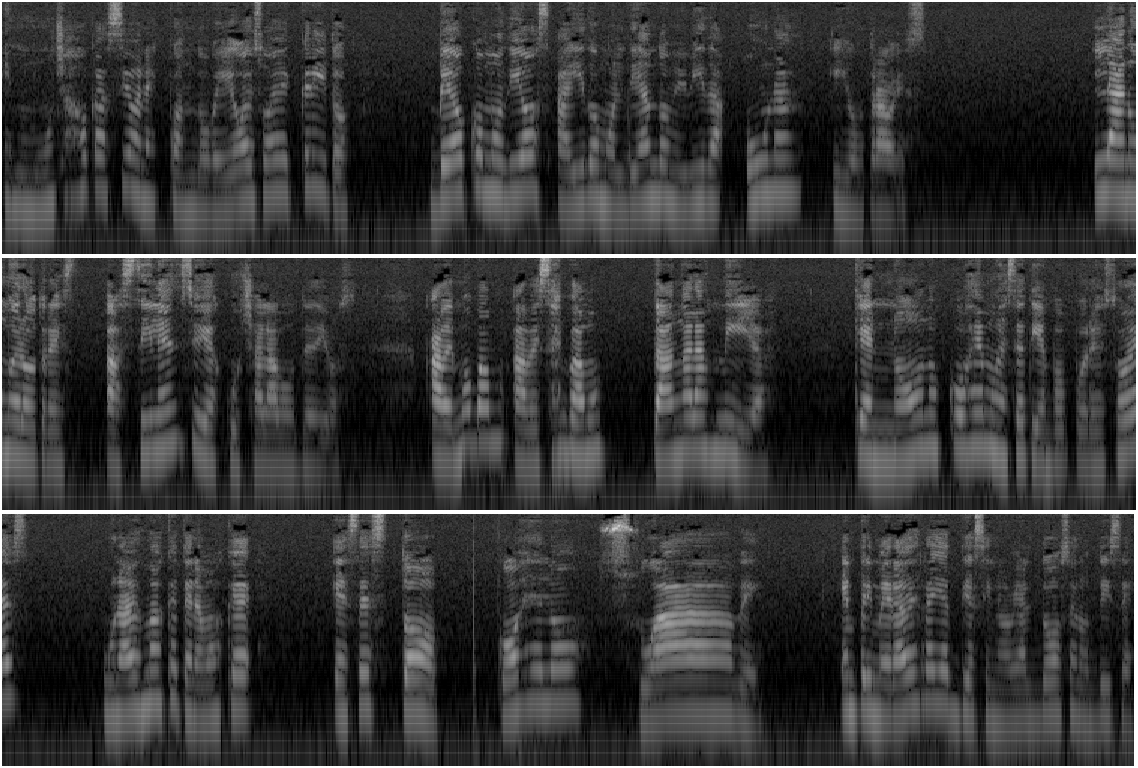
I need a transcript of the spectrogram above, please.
en muchas ocasiones cuando veo esos escritos, veo como Dios ha ido moldeando mi vida una y otra vez. La número tres, a silencio y escucha la voz de Dios. A veces vamos tan a las millas que no nos cogemos ese tiempo. Por eso es, una vez más, que tenemos que, ese stop, cógelo suave. En Primera de Reyes 19 al 12 nos dice,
